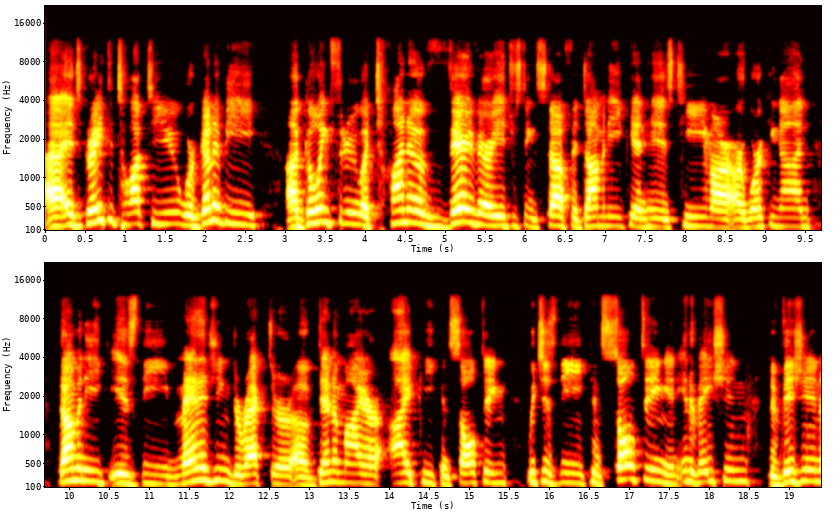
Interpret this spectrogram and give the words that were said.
Uh, it's great to talk to you. We're going to be uh, going through a ton of very, very interesting stuff that Dominique and his team are, are working on. Dominique is the managing director of Dennemeyer IP Consulting, which is the consulting and innovation division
